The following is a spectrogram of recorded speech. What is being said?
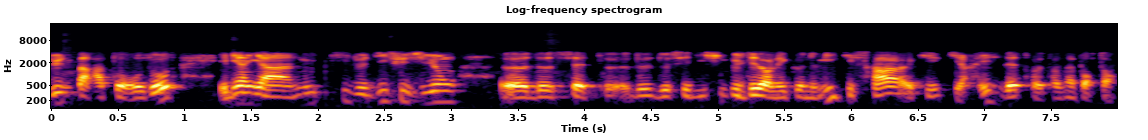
unes par rapport aux autres, eh bien, il y a un outil de diffusion euh, de, cette, de, ces difficultés dans l'économie qui, qui risque d'être très important.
